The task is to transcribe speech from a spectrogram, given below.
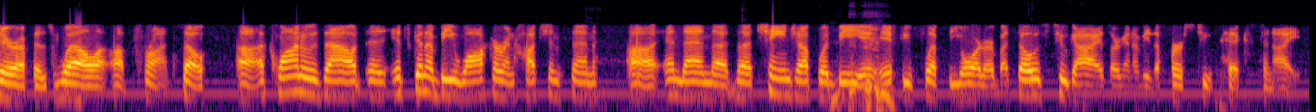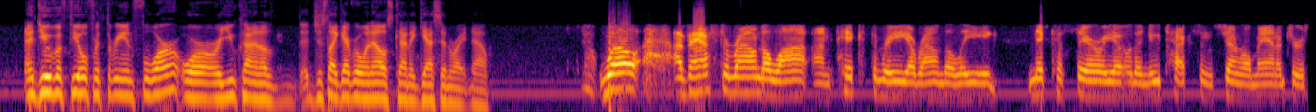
Scherff as well up front. So, uh, Ekwonu's out. Uh, It's going to be Walker and Hutchinson, uh, and then the the change up would be if you flip the order. But those two guys are going to be the first two picks tonight. And do you have a feel for three and four, or are you kind of just like everyone else, kind of guessing right now? Well, I've asked around a lot on pick three around the league. Nick Caserio, the new Texans general manager, is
